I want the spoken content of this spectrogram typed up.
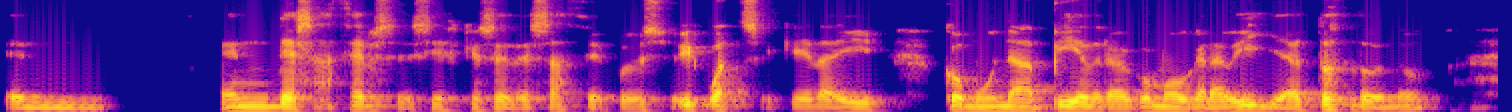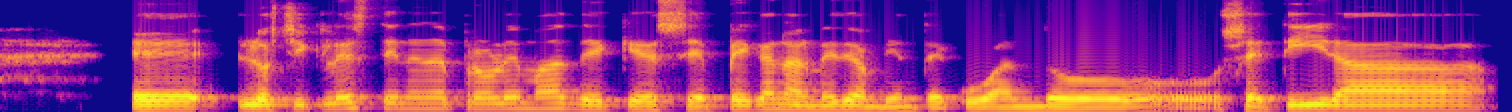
en, en deshacerse, si es que se deshace, pues igual se queda ahí como una piedra, como gravilla, todo, ¿no? Eh, los chicles tienen el problema de que se pegan al medio ambiente. Cuando se tira a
